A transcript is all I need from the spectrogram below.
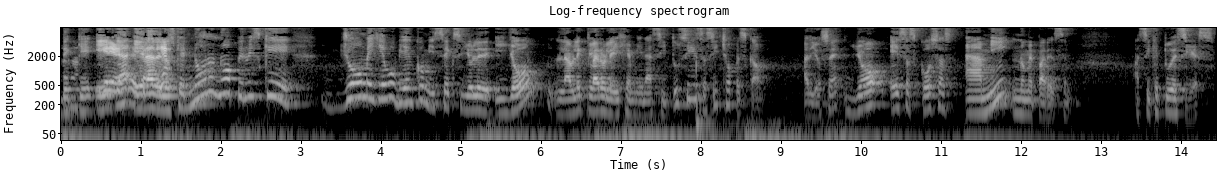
De Ajá. que ¿Y ella era de los que, no, no, no, pero es que yo me llevo bien con mi ex y yo le, y yo le hablé claro, le dije, mira, si tú sigues así, chao pescado. Adiós, ¿eh? Yo esas cosas a mí no me parecen. Así que tú decides.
